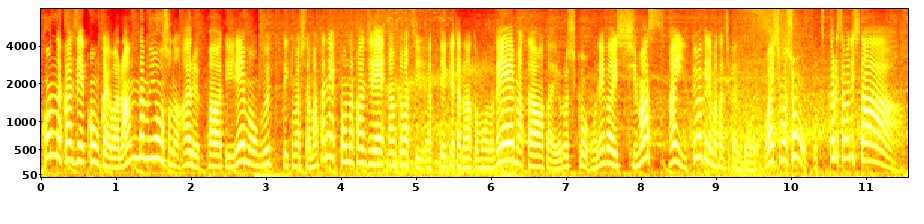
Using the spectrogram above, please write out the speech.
こんな感じで今回はランダム要素のあるパーティーで潜ってきました。またね、こんな感じでランクマッチやっていけたらなと思うので、またまたよろしくお願いします。はい。というわけでまた次回の動画でお会いしましょう。お疲れ様でした。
